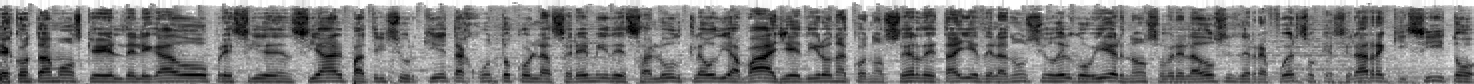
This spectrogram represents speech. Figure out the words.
Les contamos que el delegado presidencial Patricio Urquieta junto con la Seremi de Salud Claudia Valle dieron a conocer detalles del anuncio del gobierno sobre la dosis de refuerzo que será requisito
